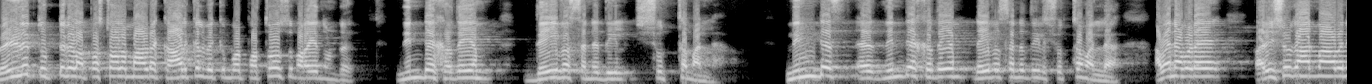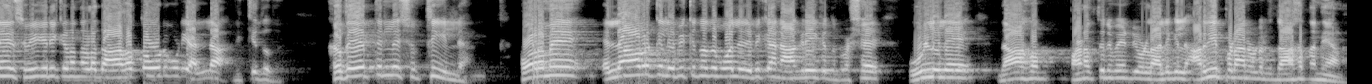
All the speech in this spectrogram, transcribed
വെള്ളിത്തുട്ടുകൾ അപ്പസ്തോലന്മാരുടെ കാൽക്കൽ വെക്കുമ്പോൾ പത്രോസ് പറയുന്നുണ്ട് നിന്റെ ഹൃദയം ദൈവസന്നിധിയിൽ ശുദ്ധമല്ല. നിന്റെ നിന്റെ ഹൃദയം ദൈവസന്നിധിയിൽ ശുദ്ധമല്ല. അവൻ അവിടെ പരിശുദ്ധാത്മാവിനെ സ്വീകരിക്കണം എന്നുള്ള ദാഹത്തോടു കൂടിയല്ല നിൽക്കുന്നത്. ഹൃദയത്തിൽ ശുദ്ധിയില്ല. പുറമെ എല്ലാവർക്കും ലഭിക്കുന്നത് പോലെ ലഭിക്കാൻ ആഗ്രഹിക്കുന്നുണ്ട് പക്ഷേ ഉള്ളിലെ ദാഹം പണത്തിന് വേണ്ടിയുള്ള അല്ലെങ്കിൽ അറിയപ്പെടാനുള്ള ഒരു ദാഹം തന്നെയാണ്.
